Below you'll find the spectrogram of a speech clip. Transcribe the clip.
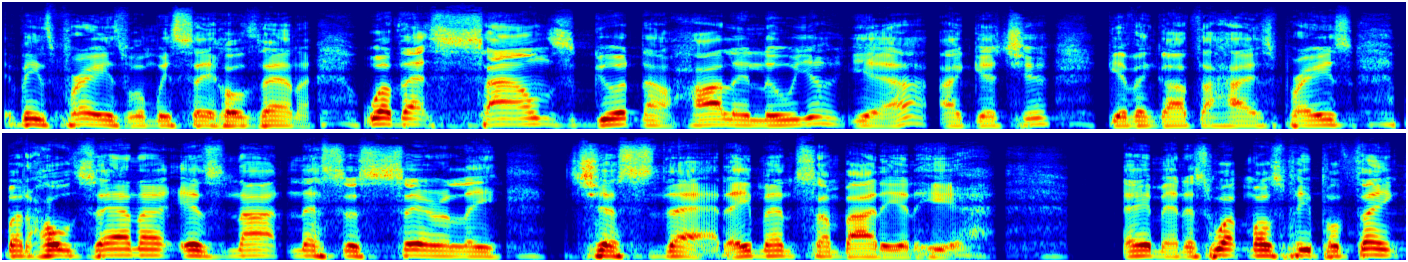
It means praise when we say Hosanna. Well, that sounds good. Now, hallelujah. Yeah, I get you. Giving God the highest praise. But Hosanna is not necessarily just that. Amen, somebody in here. Amen. It's what most people think.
